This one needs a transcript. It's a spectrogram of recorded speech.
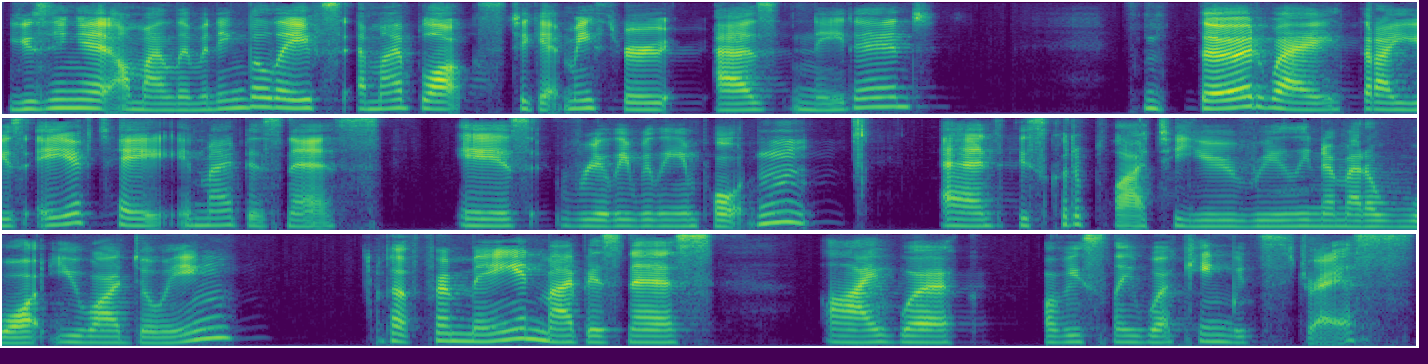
using it on my limiting beliefs and my blocks to get me through as needed. Third way that I use EFT in my business is really, really important. And this could apply to you really no matter what you are doing. But for me in my business, I work obviously working with stress,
